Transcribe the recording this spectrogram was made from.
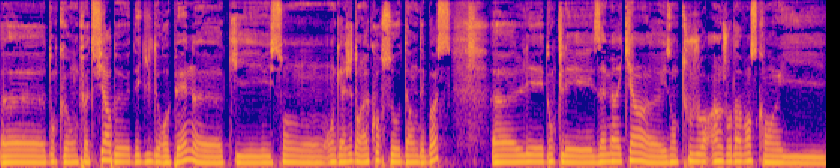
Euh, donc, euh, on peut être fier de, des guildes européennes euh, qui sont engagées dans la course au down des boss. Euh, les, donc, les Américains, ils ont toujours un jour d'avance quand ils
